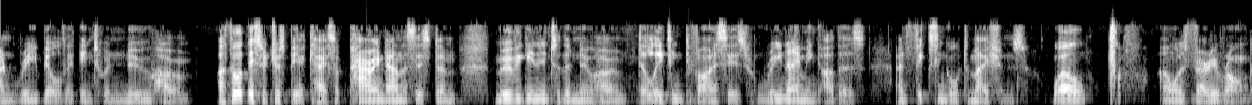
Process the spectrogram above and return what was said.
and rebuild it into a new home. I thought this would just be a case of powering down the system, moving it into the new home, deleting devices, renaming others, and fixing automations. Well, I was very wrong,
